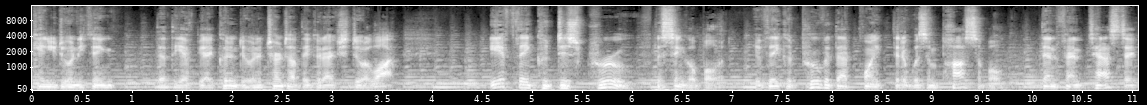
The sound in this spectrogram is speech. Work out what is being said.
can you do anything that the FBI couldn't do? And it turns out they could actually do a lot if they could disprove the single bullet, if they could prove at that point that it was impossible, then fantastic.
